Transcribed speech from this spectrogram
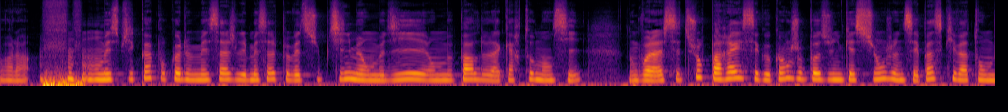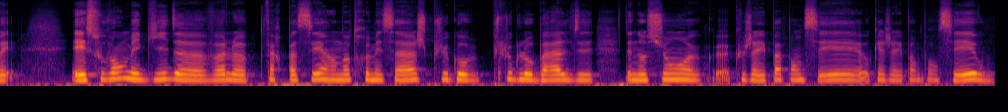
voilà. on m'explique pas pourquoi le message, les messages peuvent être subtils, mais on me dit, on me parle de la cartomancie. Donc voilà, c'est toujours pareil, c'est que quand je pose une question, je ne sais pas ce qui va tomber. Et souvent, mes guides euh, veulent faire passer un autre message plus, plus global, des, notions euh, que j'avais pas pensé, auxquelles j'avais pas pensé, ou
